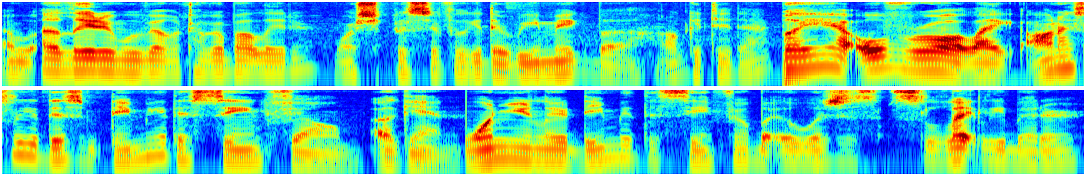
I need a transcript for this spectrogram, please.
a, a later movie I'll talk about later. More specifically, the remake, but I'll get to that. But yeah, overall, like, honestly, this they made the same film again. One year later, they made the same film, but it was just slightly better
